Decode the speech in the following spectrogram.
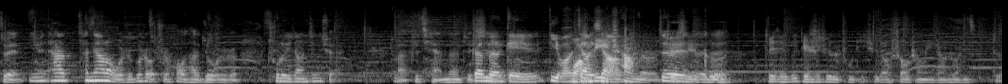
对，因为他参加了《我是歌手》之后，他就是出了一张精选，把之前的这些专门给帝王将相唱的这些歌，这些电视剧的主题曲都收成了一张专辑。对，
